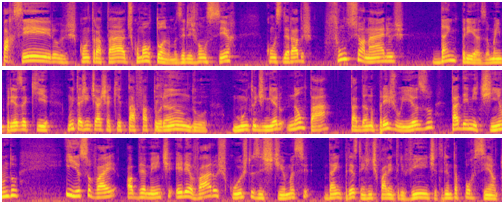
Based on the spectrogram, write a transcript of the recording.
parceiros, contratados, como autônomos. Eles vão ser considerados funcionários da empresa. Uma empresa que muita gente acha que está faturando muito dinheiro, não está, está dando prejuízo, está demitindo. E isso vai, obviamente, elevar os custos, estima-se, da empresa. Tem gente que fala entre 20% e 30%.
